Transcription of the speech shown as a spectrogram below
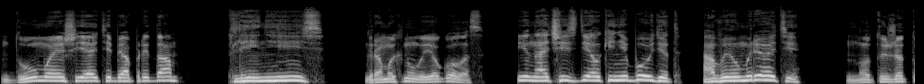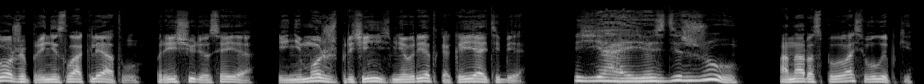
Думаешь, я тебя предам? Клянись, громыхнул ее голос. Иначе сделки не будет, а вы умрете. «Но ты же тоже принесла клятву», — прищурился я. «И не можешь причинить мне вред, как и я тебе». «Я ее сдержу», — она расплылась в улыбке.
